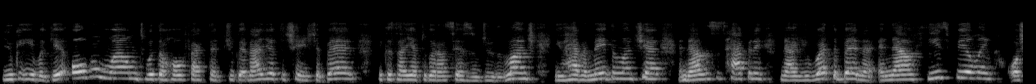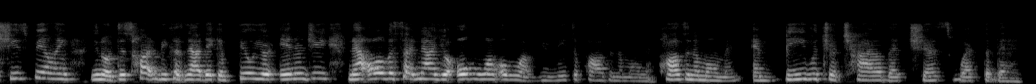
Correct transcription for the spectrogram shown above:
You can either get overwhelmed with the whole fact that you got now you have to change the bed because now you have to go downstairs and do the lunch. You haven't made the lunch yet, and now this is happening. Now you wet the bed, and now he's feeling or she's feeling, you know, disheartened because now they can feel your energy. Now all of a sudden, now you're overwhelmed, overwhelmed. You need to pause in a moment. Pause in a moment and be with your child that just wet the bed.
